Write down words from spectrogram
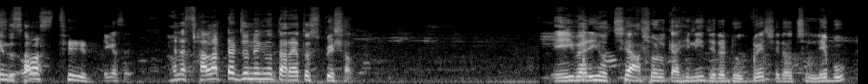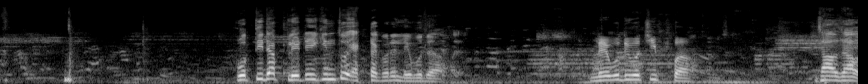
কিন্তু অস্থির। ঠিক আছে? এখানে সালাদটার জন্য কিন্তু তারা এত স্পেশাল এইবারই হচ্ছে আসল কাহিনী যেটা ঢুকবে সেটা হচ্ছে লেবু। প্রতিটা প্লেটেই কিন্তু একটা করে লেবু দেওয়া হয়। লেবু দিব চিপ্পা ঝাল ঝাল।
